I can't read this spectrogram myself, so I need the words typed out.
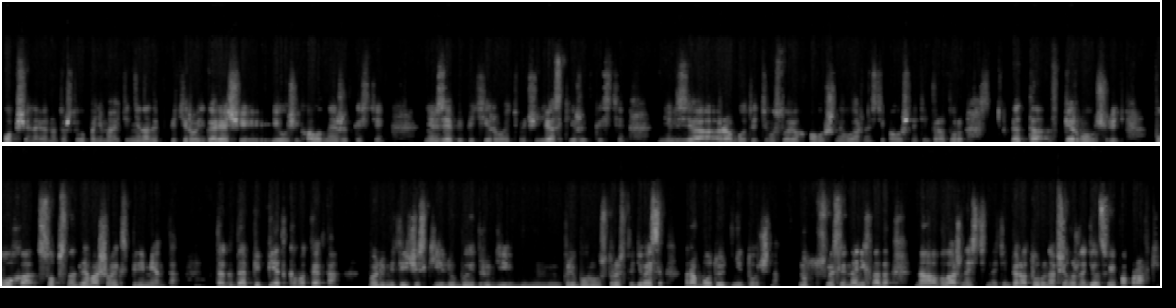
общее, наверное, то, что вы понимаете. Не надо пипетировать горячие и очень холодные жидкости, нельзя пипетировать очень вязкие жидкости, нельзя работать в условиях повышенной влажности, повышенной температуры. Это в первую очередь плохо, собственно, для вашего эксперимента. Тогда пипетка вот эта, волюметрические и любые другие приборы, устройства, девайсы работают не точно. Ну, в смысле, на них надо, на влажность, на температуру, на все нужно делать свои поправки.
